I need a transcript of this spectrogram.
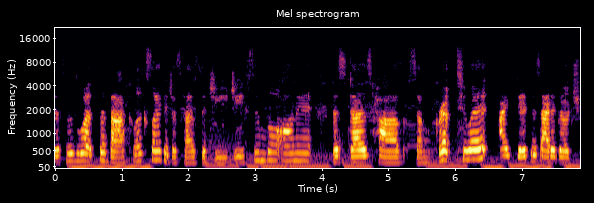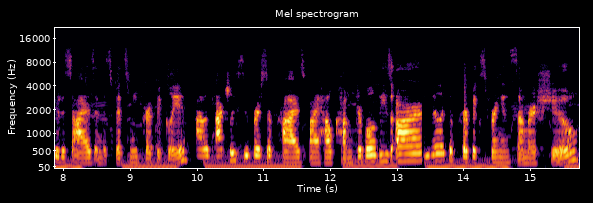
This is what the back looks like. It just has the GG symbol on it. This does have some grip to it. I did decide to go true to size and this fits me perfectly. I was actually super surprised by how comfortable these are. These are like the perfect spring and summer shoe.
